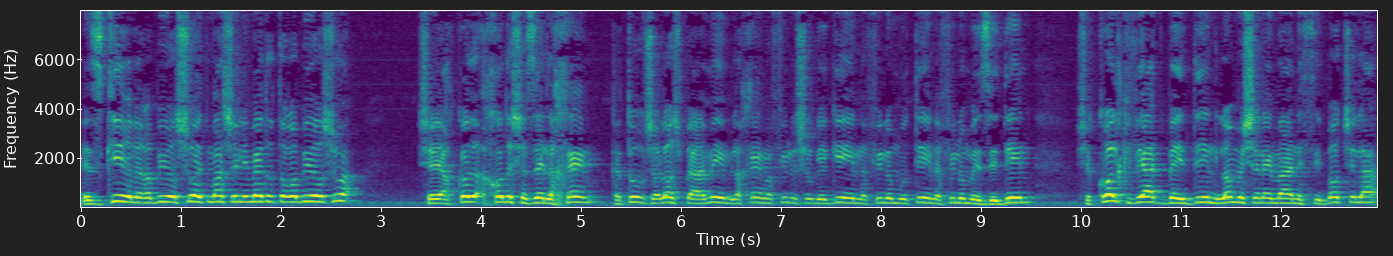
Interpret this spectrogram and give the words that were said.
הזכיר לרבי יהושע את מה שלימד אותו רבי יהושע. שהחודש הזה לכם, כתוב שלוש פעמים, לכם אפילו שוגגין, אפילו מוטין, אפילו מזידין, שכל קביעת בית דין, לא משנה מה הנסיבות שלה,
